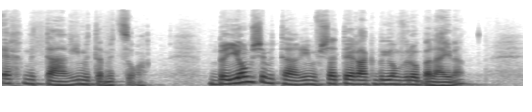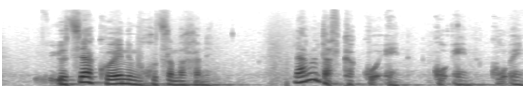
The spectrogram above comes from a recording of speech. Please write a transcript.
איך מתארים את המצורע. ביום שמתארים, אפשר לתאר רק ביום ולא בלילה, יוצא הכהן מחוץ למחנה. למה דווקא כהן? כהן, כהן.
